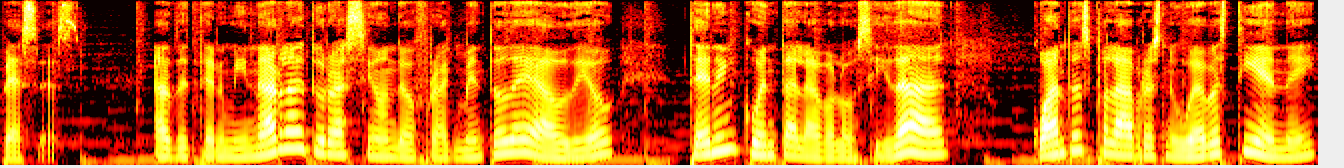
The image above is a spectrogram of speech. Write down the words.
veces. Al determinar la duración del fragmento de audio, ten en cuenta la velocidad, cuántas palabras nuevas tiene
